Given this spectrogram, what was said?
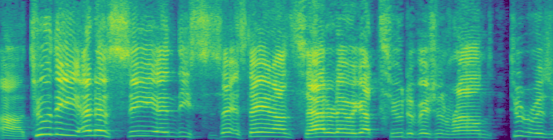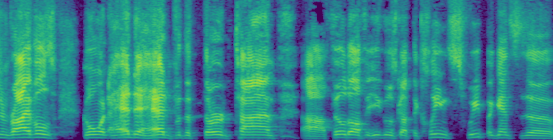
Uh, to the NFC and the staying on Saturday, we got two division round, two division rivals going head to head for the third time. Uh, Philadelphia Eagles got the clean sweep against the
